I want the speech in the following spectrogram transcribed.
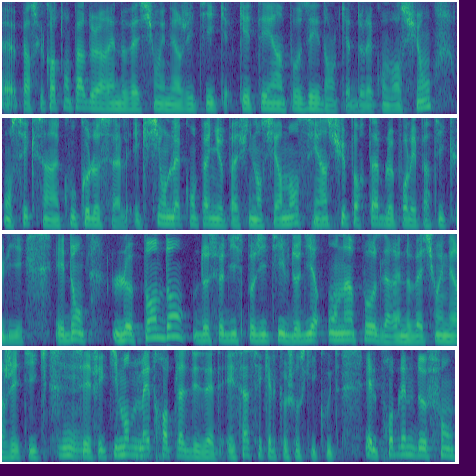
Euh, parce que quand on parle de la rénovation énergétique qui était imposée dans le cadre de la Convention, on sait que ça a un coût colossal. Et que si on ne l'accompagne pas financièrement, c'est insupportable pour les particuliers. Et donc, le pendant de ce dispositif de dire on impose la rénovation énergétique, hmm. c'est effectivement de mettre en place des aides. Et ça, c'est quelque chose qui coûte. Et le problème de fond.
